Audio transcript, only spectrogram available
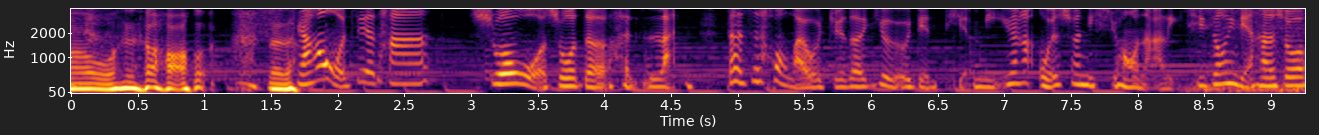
哦，我好。然后我记得他。说我说的很烂，但是后来我觉得又有点甜蜜，因为他我就说你喜欢我哪里？其中一点他说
